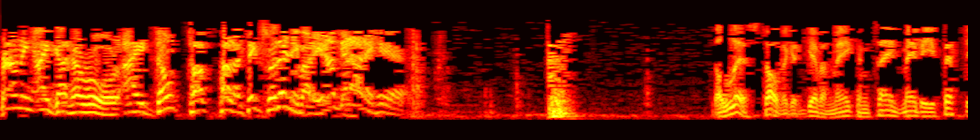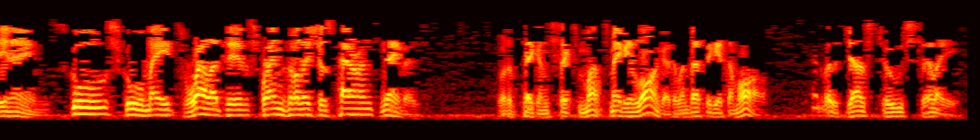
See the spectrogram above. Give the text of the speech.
Browning, I got a rule. I don't talk politics with anybody. Now get out of here. The list Tolvik had given me contained maybe 50 names. Schools, schoolmates, relatives, friends of Alicia's parents, neighbors. It would have taken six months, maybe longer, to investigate them all. It was just too silly.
